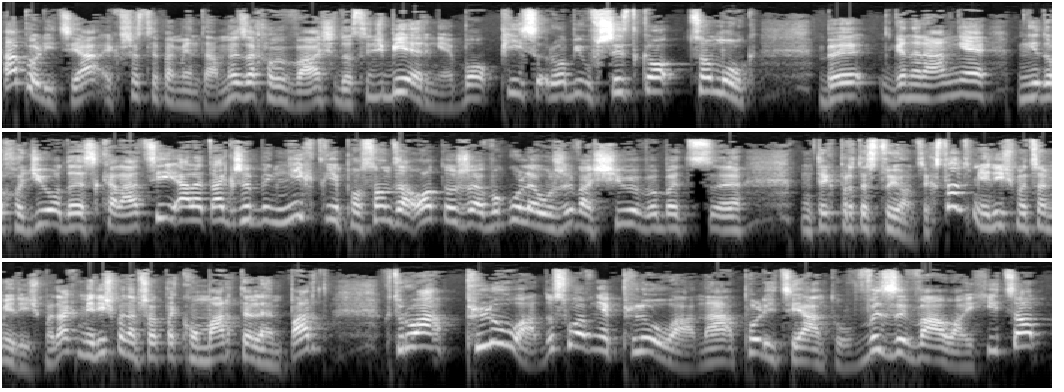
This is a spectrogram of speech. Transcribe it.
A policja, jak wszyscy pamiętamy, zachowywała się dosyć biernie, bo PiS robił wszystko, co mógł, by generalnie nie dochodziło do eskalacji, ale tak, żeby nikt nie posądzał o to, że w ogóle używa siły wobec e, tych protestujących. Stąd mieliśmy, co mieliśmy, tak? Mieliśmy na przykład taką Martę Lempart, która pluła, dosłownie pluła na policjantów, wyzywała ich i co?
